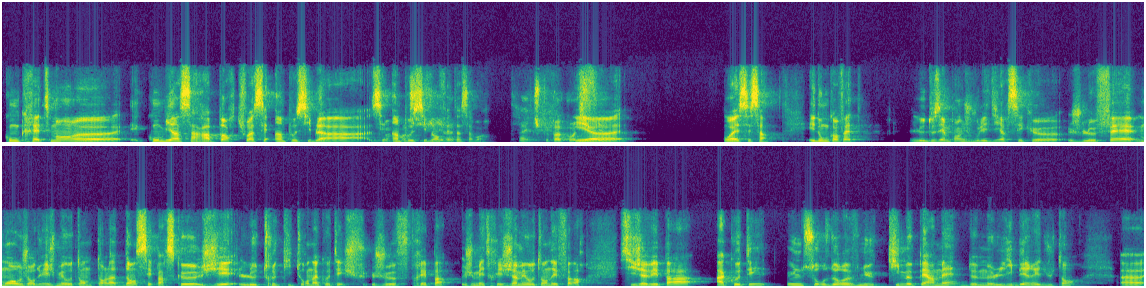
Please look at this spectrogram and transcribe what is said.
concrètement, combien ça rapporte, tu vois, c'est impossible à, c'est impossible en fait à savoir. Ouais, tu peux pas quantifier. Ouais, c'est ça. Et donc, en fait, le deuxième point que je voulais dire, c'est que je le fais moi aujourd'hui et je mets autant de temps là-dedans, c'est parce que j'ai le truc qui tourne à côté. Je ne ferai pas, je mettrai jamais autant d'efforts si j'avais pas à côté une source de revenus qui me permet de me libérer du temps euh,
